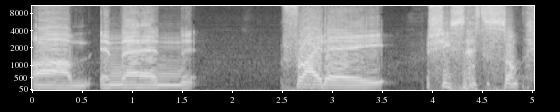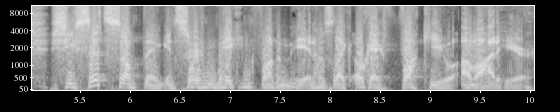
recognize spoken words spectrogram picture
Um, and then Friday, she said some. She said something and started making fun of me, and I was like, okay, fuck you, I'm out of here.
